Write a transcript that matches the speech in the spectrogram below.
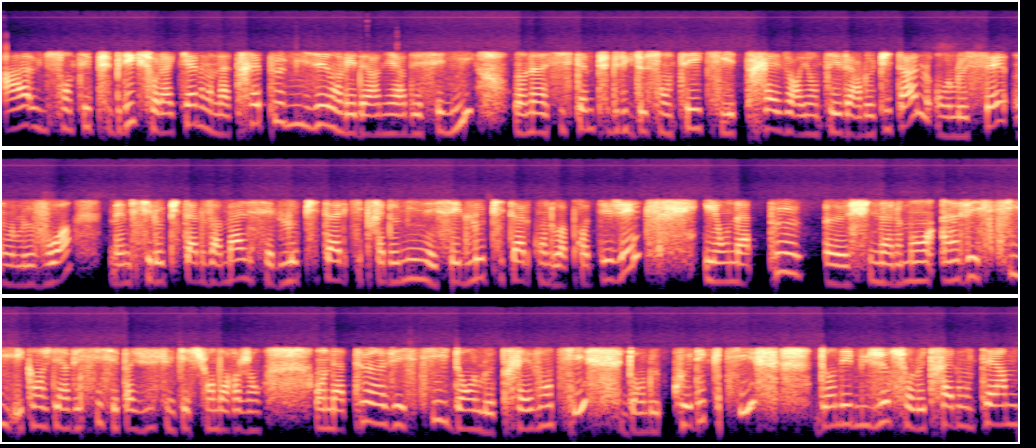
à une santé publique sur laquelle on a très peu misé dans les dernières décennies. On a un système public de santé qui est très orienté vers l'hôpital, on le sait, on le voit, même si l'hôpital va mal, c'est l'hôpital qui prédomine et c'est l'hôpital qu'on doit protéger. Et on a peu euh, finalement investi, et quand je dis investi, c'est pas juste une question d'argent, on a peu investi dans le préventif, dans le collectif, dans des mesures sur le très long terme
